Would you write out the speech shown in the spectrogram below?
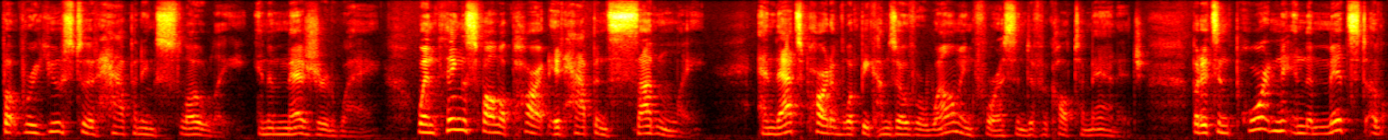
but we're used to it happening slowly, in a measured way. When things fall apart, it happens suddenly. And that's part of what becomes overwhelming for us and difficult to manage. But it's important in the midst of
